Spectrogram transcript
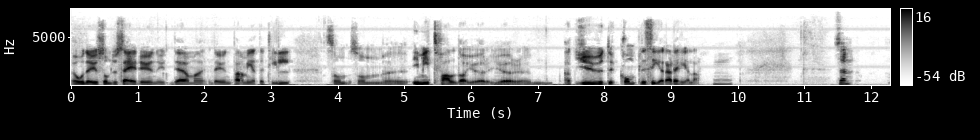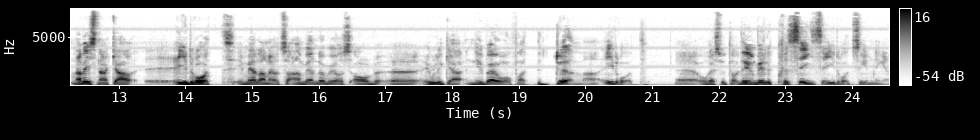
Jo, det är ju som du säger, det är ju en, det är, det är en parameter till som, som eh, i mitt fall då gör, gör eh, att ljud komplicerar det hela. Mm. Sen när vi snackar eh, idrott emellanåt så använder vi oss av eh, olika nivåer för att bedöma idrott eh, och resultat. Det är en väldigt precis idrott, simningen.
